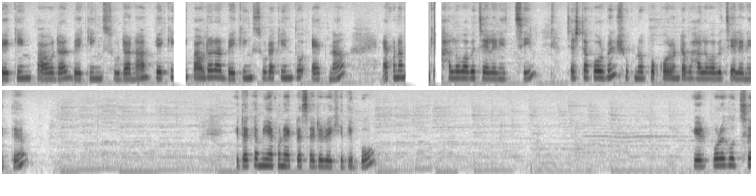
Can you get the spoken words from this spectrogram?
বেকিং পাউডার, বেকিং সোডা না। বেকিং পাউডার আর বেকিং সোডা কিন্তু এক না। এখন আমি ভালোভাবে চেলে নিচ্ছি। চেষ্টা করবেন শুকনো উপকরণটা ভালোভাবে চেলে নিতে। এটাকে আমি এখন একটা সাইডে রেখে দিব। এরপরে হচ্ছে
